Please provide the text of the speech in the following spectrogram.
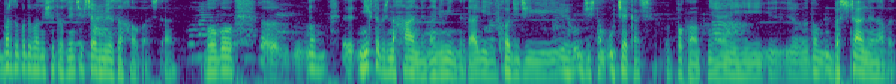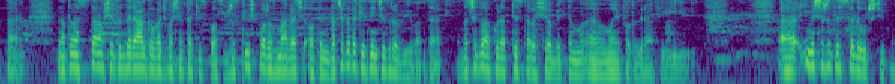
Bardzo podoba mi się to zdjęcie, chciałbym je zachować. Tak? Bo, bo no, nie chcę być nachalny, nagminny, tak, i wchodzić i gdzieś tam uciekać pokątnie i no, bezczelny nawet, tak. Natomiast staram się wtedy reagować właśnie w taki sposób, że z kimś porozmawiać o tym, dlaczego takie zdjęcie zrobiłem, tak, dlaczego akurat ty stałeś się obiektem e, mojej fotografii i, e, i myślę, że to jest wtedy uczciwe.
